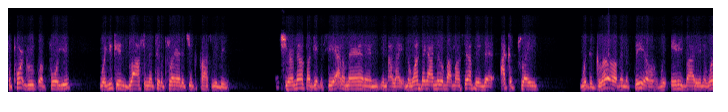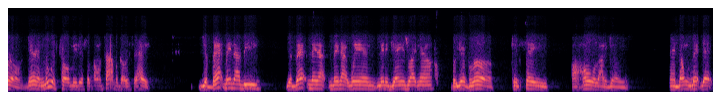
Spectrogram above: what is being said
support group up for you where you can blossom into the player that you could possibly be sure enough, I get to Seattle, man, and you know, like the one thing I knew about myself is that I could play with the glove in the field with anybody in the world. Darren Lewis told me this a long time ago. He said, "Hey, your bat may not be, your bat may not may not win many games right now, but your glove can save a whole lot of games. And don't let that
